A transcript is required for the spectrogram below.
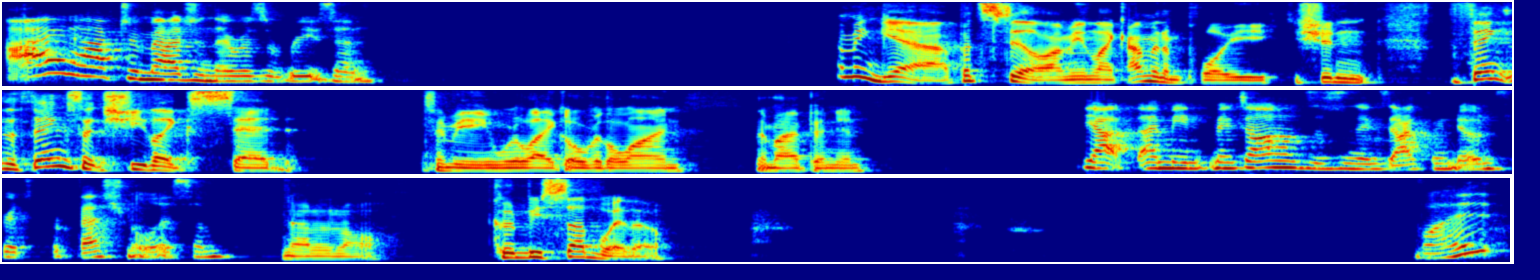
I'd have to imagine there was a reason. I mean, yeah, but still, I mean, like I'm an employee. You shouldn't. The thing, the things that she like said to me were like over the line, in my opinion. Yeah, I mean, McDonald's isn't exactly known for its professionalism. Not at all. Could be Subway though. What?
